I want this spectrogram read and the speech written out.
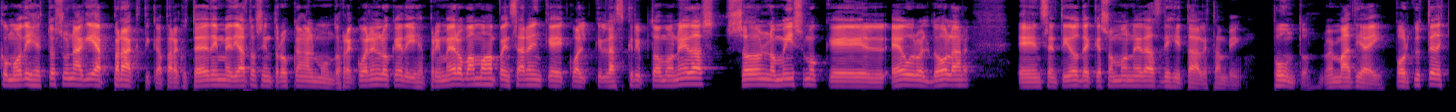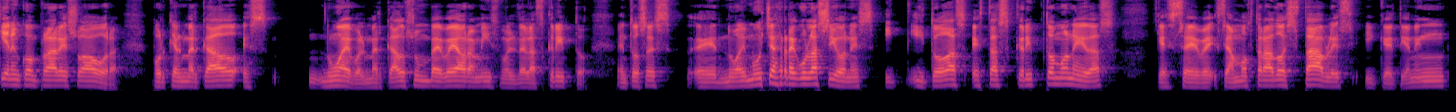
Como dije, esto es una guía práctica para que ustedes de inmediato se introduzcan al mundo. Recuerden lo que dije. Primero vamos a pensar en que, las criptomonedas son lo mismo que el euro, el dólar, en sentido de que son monedas digitales también. Punto. No es más de ahí. ¿Por qué ustedes quieren comprar eso ahora? Porque el mercado es nuevo, el mercado es un bebé ahora mismo, el de las cripto. Entonces, eh, no hay muchas regulaciones y, todas estas criptomonedas que se han mostrado estables y que tienen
